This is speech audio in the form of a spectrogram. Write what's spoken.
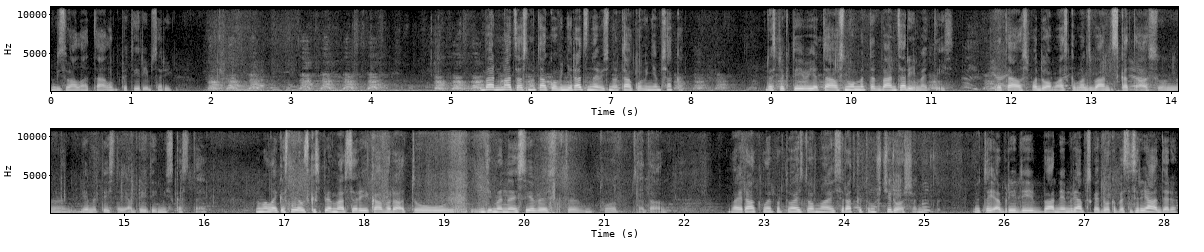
vizuālā tēla un pie tīrības arī. Bērni mācās no tā, ko viņi redz, nevis no tā, ko viņiem saka. Respektīvi, ja tēvs nomet, tad bērns arī metīs. Ja tēvs padomās, ka mans bērns skatās un uh, iemetīs tajā brīdī miskastē. Nu, man liekas, lielisks piemērs arī, kā varētu ģimenēs ieviest uh, to tādā Vairāk, lai par to aizdomājas, ir atkritumu šķirošana. Jo tajā brīdī bērniem ir jāpaskaidro, kāpēc tas ir jādara.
